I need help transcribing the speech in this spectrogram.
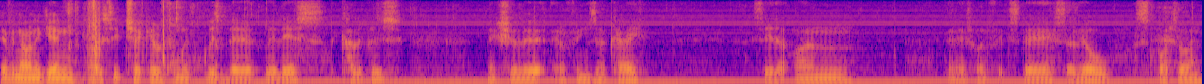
every now and again, obviously check everything with with the with this, the calipers. Make sure that everything's okay. See that one, and this one fits there, so they're all spot on.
